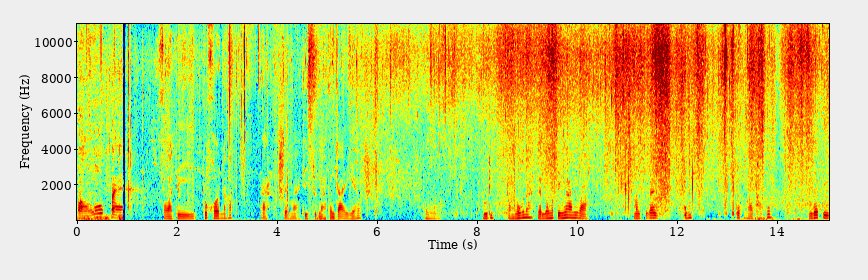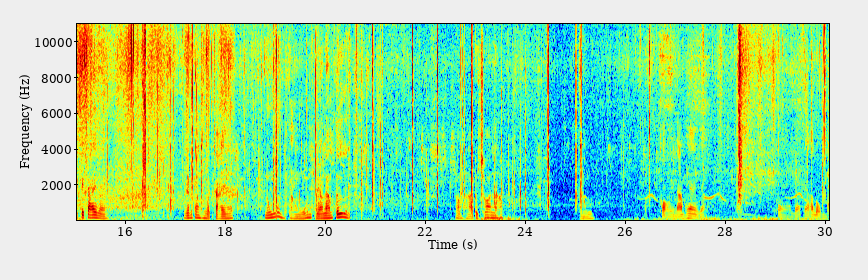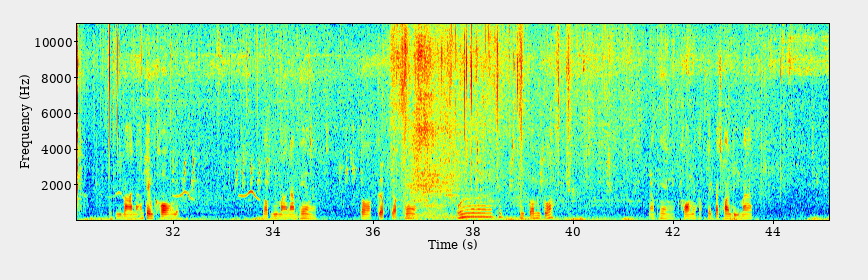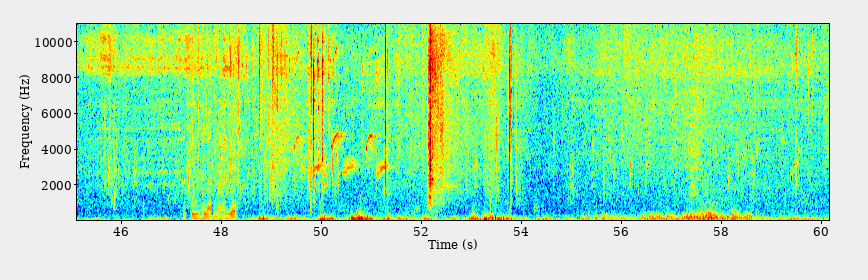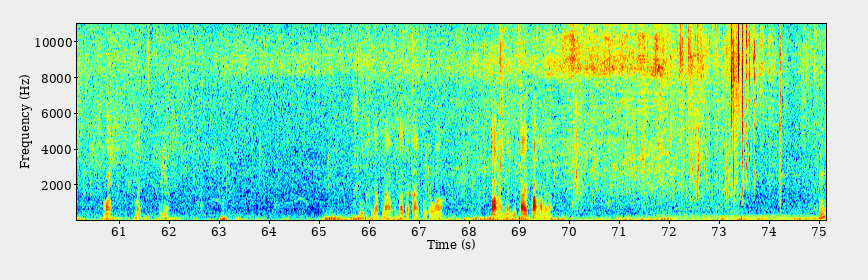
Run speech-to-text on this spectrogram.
สองลูกแปดสวัสดีทุกคนนะครับ อะ เจอใหม่ที่จุดน่าสนใจอีกแล้วโอ้โหดูดิฝั่งโน้นนะเดี๋ยวลงมาตีข้งล่างดีกว่า มันจะได้อุ้ยเกือบหงายท้องมันจะตีใกล้ๆหน่อยแล้วไม่ต้องหัวใจนะนู้นฝั่งนู้นแนวน้ำตื้นตามหาไปช่อนนะครับนู้นกล่องในน้ำแห้งอีกแล้ว แล้วแต่อารมณ์บางทีมาน้ำเต็มคลองเลย รอบนี้มาน้ำแห้งครับ ก็เกือบเกือบแห้งว้ามีตัวมีตัว น้ำแห้งคลองนะครับ เล่นปลาช่อนดีมากเมื่อกี้มีขยับน้ำอยู่ มับไหมตรงเนี้ยมี ขยับน้ำทำท่าตะการอยู่แต่ว่าป่ามันอยู่ใต้ป่าไปแล้วหึ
